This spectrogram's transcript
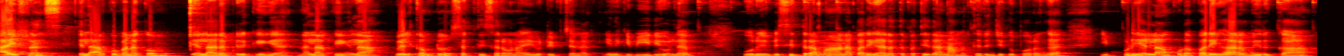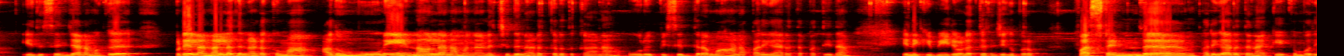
ஹாய் ஃப்ரெண்ட்ஸ் எல்லாருக்கும் வணக்கம். எல்லாரும் எப்படி இருக்கீங்க? நல்லா இருக்கீங்களா? Welcome to Sakthi Saravana YouTube channel. இன்றைக்கி வீடியோவில் ஒரு விசித்திரமான பரிகாரத்தை பற்றி தான் நாம் தெரிஞ்சுக்க போகிறோங்க இப்படியெல்லாம் கூட பரிகாரம் இருக்கா? இது செஞ்சால் நமக்கு இப்படியெல்லாம் நல்லது நடக்குமா? அதுவும் மூணே நாளில் நம்ம நினச்சது நடக்கிறதுக்கான ஒரு விசித்திரமான பரிகாரத்தை பற்றி தான் இன்றைக்கி வீடியோவில் தெரிஞ்சுக்க போகிறோம் ஃபஸ்ட் டைம் இந்த பரிகாரத்தை நான் கேட்கும்போது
